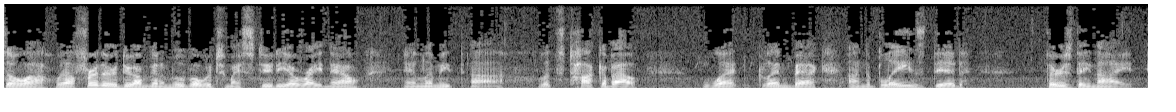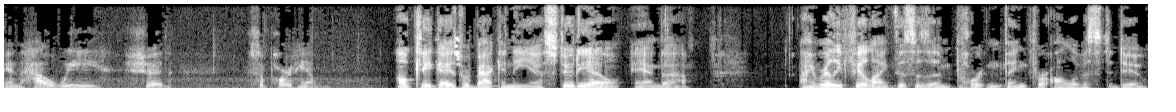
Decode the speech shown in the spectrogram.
So, uh, without further ado, I'm going to move over to my studio right now, and let me uh, let's talk about what Glenn Beck on the Blaze did Thursday night and how we should support him. Okay, guys, we're back in the uh, studio, and uh, I really feel like this is an important thing for all of us to do.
